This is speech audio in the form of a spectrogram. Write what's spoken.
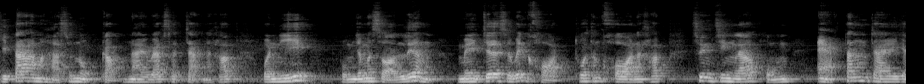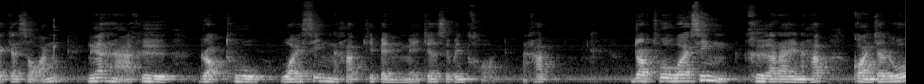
กีตาร์มหาสนุกกับนายแว็กสัจจะนะครับ วันนี้ผมจะมาสอนเรื่อง Major 7 Chord ทั่วทั้งคอนะครับ ซึ่งจริงแล้วผมแอบตั้งใจอยากจะสอนเนื้อหาคือ drop to voicing นะครับ ที่เป็น Major 7 Chord นะครับ drop to voicing คืออะไรนะครับ ก่อนจะรู้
